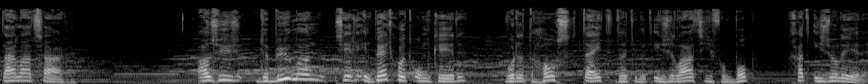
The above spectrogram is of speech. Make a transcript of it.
daar laat zagen. Als u de buurman zich in bed hoort omkeren, wordt het de hoogste tijd dat u met isolatie van Bob gaat isoleren.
